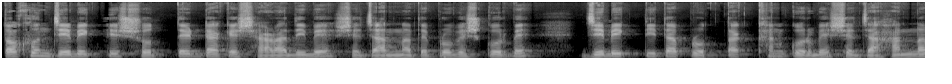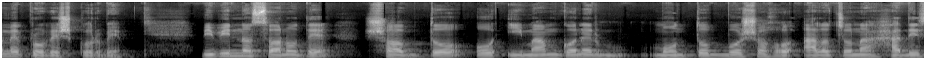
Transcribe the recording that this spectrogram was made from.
তখন যে ব্যক্তি সত্যের ডাকে সাড়া দিবে, সে জান্নাতে প্রবেশ করবে। যে ব্যক্তি তা প্রত্যাখ্যান করবে, সে জাহান্নামে প্রবেশ করবে। বিভিন্ন সনদে শব্দ ও ইমামগণের মন্তব্য সহ আলোচনা হাদিস,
